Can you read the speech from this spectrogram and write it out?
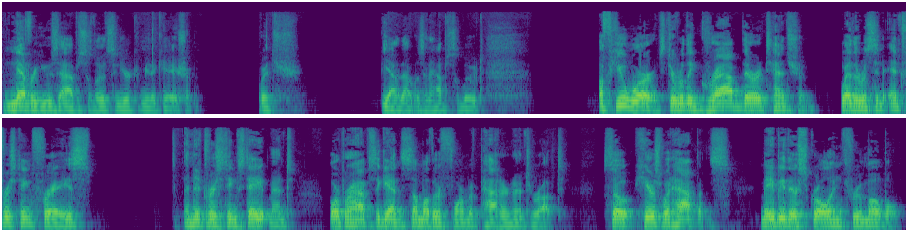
Never use absolutes in your communication, which, yeah, that was an absolute. A few words to really grab their attention, whether it's an interesting phrase, an interesting statement, or perhaps, again, some other form of pattern interrupt. So here's what happens. Maybe they're scrolling through mobile,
